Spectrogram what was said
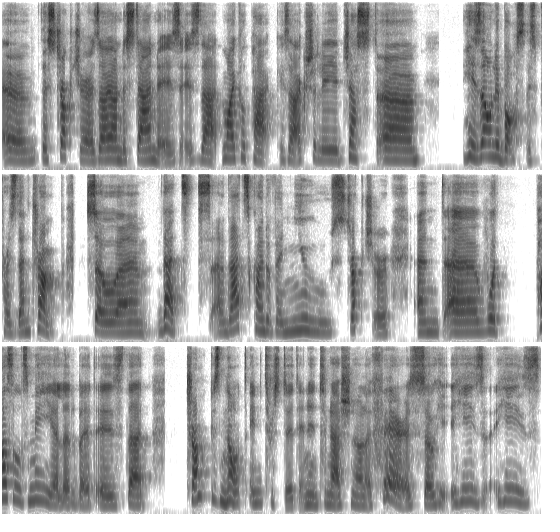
uh, the structure, as I understand, is is that Michael Pack is actually just uh, his only boss is President Trump. So um, that's uh, that's kind of a new structure. And uh, what puzzles me a little bit is that Trump is not interested in international affairs. So he, he's he's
